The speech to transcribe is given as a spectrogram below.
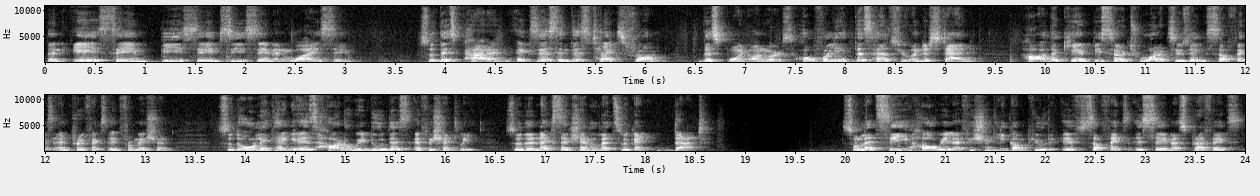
then A is same, B is same, C is same and Y is same. So this pattern exists in this text from this point onwards. Hopefully this helps you understand how the KMP search works using suffix and prefix information. So the only thing is how do we do this efficiently? So the next section, let's look at that. So let's see how we'll efficiently compute if suffix is same as prefix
